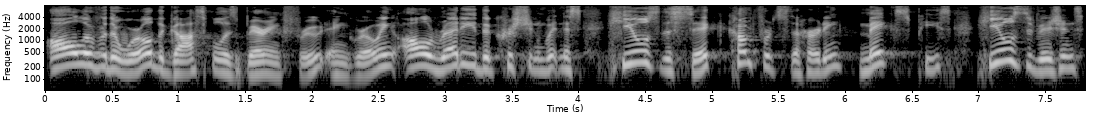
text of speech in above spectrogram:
all over the world, the gospel is bearing fruit and growing. Already, the Christian witness heals the sick, comforts the hurting, makes peace, heals divisions,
